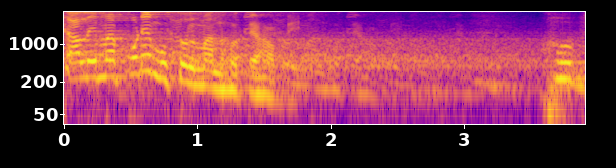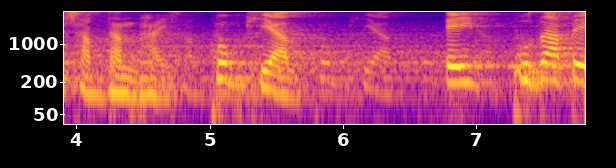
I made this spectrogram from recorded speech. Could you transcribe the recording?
কালেমা পড়ে মুসলমান হতে হবে। খুব সাবধান ভাই। খুব খেয়াল। এই পূজাতে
